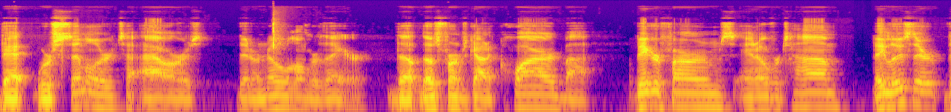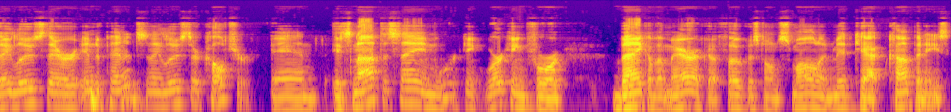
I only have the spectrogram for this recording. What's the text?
that were similar to ours that are no longer there. The, those firms got acquired by bigger firms, and over time, they lose their they lose their independence and they lose their culture. And it's not the same working working for Bank of America focused on small and mid cap companies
